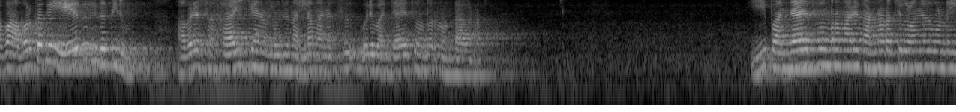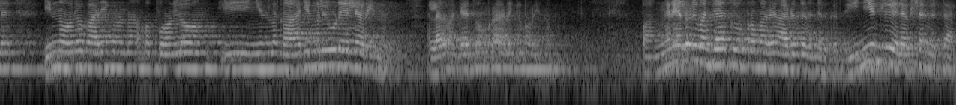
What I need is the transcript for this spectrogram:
അപ്പോൾ അവർക്കൊക്കെ ഏത് വിധത്തിലും അവരെ സഹായിക്കാനുള്ള ഒരു നല്ല മനസ്സ് ഒരു പഞ്ചായത്ത് മെമ്പറിനുണ്ടാകണം ഈ പഞ്ചായത്ത് മെമ്പർമാരെ കണ്ണടച്ച് കളഞ്ഞത് കൊണ്ടല്ലേ ഇന്ന് ഓരോ കാര്യങ്ങളുണ്ടാകുമ്പോൾ പുറം ലോകം ഈ ഇങ്ങനെയുള്ള കാര്യങ്ങളിലൂടെയല്ലേ അറിയുന്നത്? അല്ലാതെ പഞ്ചായത്ത് മെമ്പർ ആരെങ്കിലും പറയുന്നത് അപ്പം അങ്ങനെയുള്ള ഒരു പഞ്ചായത്ത് മെമ്പർമാരെ ആരും തിരഞ്ഞെടുക്കരുത്. ഇനിയെങ്കിലും ഇലക്ഷൻ വിട്ടാൽ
